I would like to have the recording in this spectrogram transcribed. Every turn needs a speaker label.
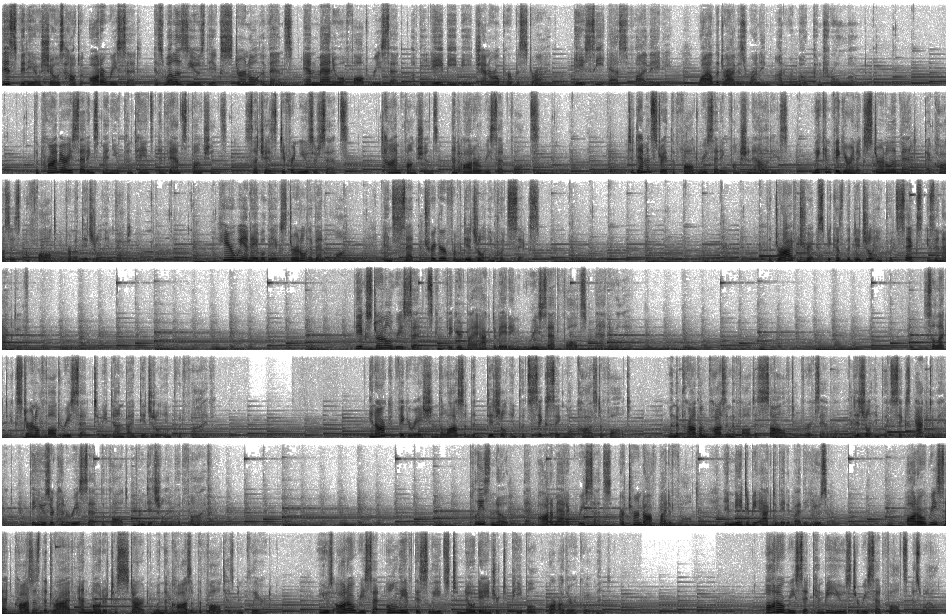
Speaker 1: This video shows how to auto reset as well as use the external events and manual fault reset of the ABB General Purpose Drive ACS 580 while the drive is running on remote control mode. The primary settings menu contains advanced functions such as different user sets, time functions, and auto reset faults. To demonstrate the fault resetting functionalities, we configure an external event that causes a fault from a digital input. Here we enable the external event 1 and set trigger from digital input 6. The drive trips because the digital input 6 is inactive. The external reset is configured by activating Reset Faults manually. Select External Fault Reset to be done by Digital Input 5. In our configuration, the loss of the Digital Input 6 signal caused a fault. When the problem causing the fault is solved, for example, Digital Input 6 activated, the user can reset the fault from Digital Input 5. Please note that automatic resets are turned off by default and need to be activated by the user. Auto reset causes the drive and motor to start when the cause of the fault has been cleared. Use auto reset only if this leads to no danger to people or other equipment. Auto reset can be used to reset faults as well.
